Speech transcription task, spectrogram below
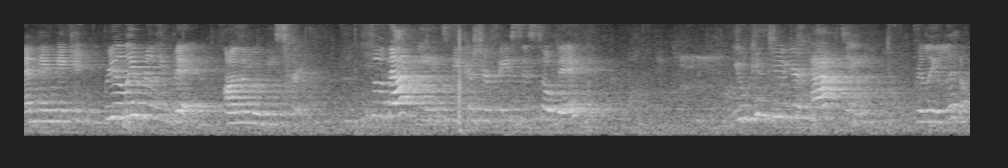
and they make it really, really big on the movie screen. So that means because your face is so big, you can do your acting really little.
